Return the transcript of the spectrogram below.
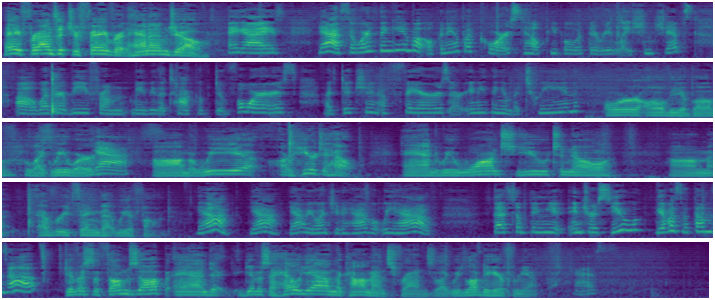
Hey, friends, it's your favorite, Hannah and Joe. Hey guys. Yeah, so we're thinking about opening up a course to help people with their relationships, uh, whether it be from maybe the talk of divorce, addiction, affairs, or anything in between. Or all the above, like we were. Yeah. Um, we are here to help, and we want you to know um, everything that we have found. Yeah, yeah, yeah. We want you to have what we have. That's something that interests you, give us a thumbs up. Give us a thumbs up and give us a hell yeah in the comments, friends. Like, we'd love to hear from you.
